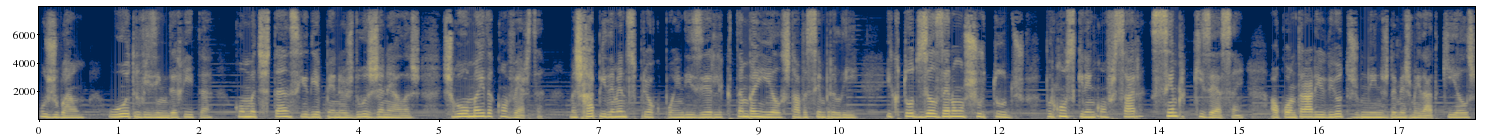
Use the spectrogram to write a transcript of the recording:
O João, o outro vizinho da Rita, com uma distância de apenas duas janelas, chegou ao meio da conversa mas rapidamente se preocupou em dizer-lhe que também ele estava sempre ali e que todos eles eram uns sortudos por conseguirem conversar sempre que quisessem, ao contrário de outros meninos da mesma idade que eles,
